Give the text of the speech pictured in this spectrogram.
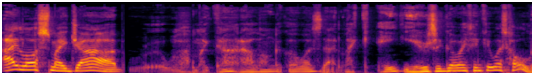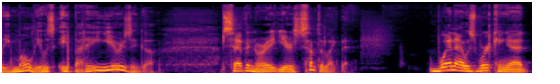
I lost my job, oh my God, how long ago was that? Like eight years ago, I think it was. Holy moly, it was eight, about eight years ago. Seven or eight years, something like that. When I was working at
